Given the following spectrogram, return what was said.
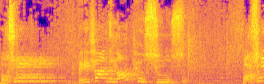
Maksut! Beyefendi ne yapıyorsunuz? Maksut!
